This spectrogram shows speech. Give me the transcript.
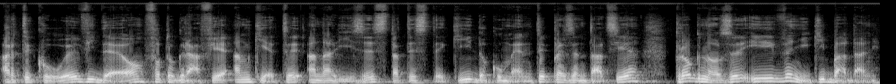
artykuły, wideo, fotografie, ankiety, analizy, statystyki, dokumenty, prezentacje, prognozy i wyniki badań.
